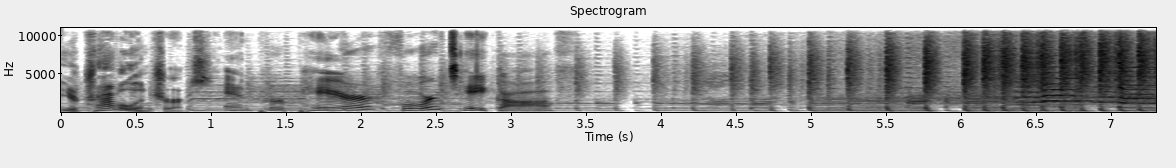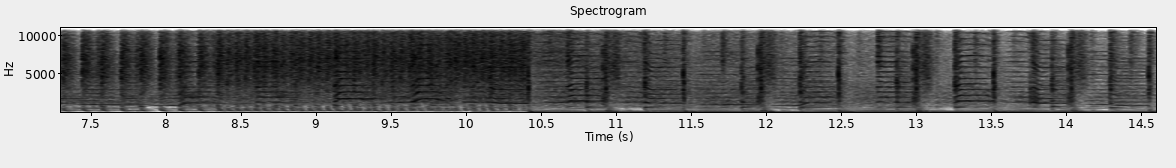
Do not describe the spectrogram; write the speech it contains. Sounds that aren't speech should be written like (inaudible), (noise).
your travel insurance. and prepare for takeoff.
